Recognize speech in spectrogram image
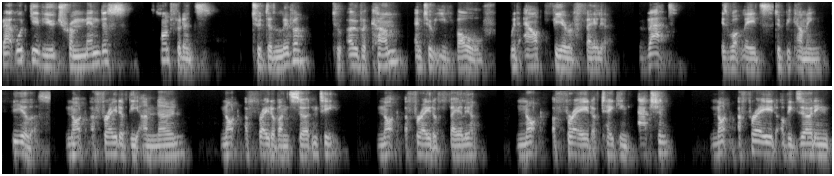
that would give you tremendous confidence to deliver, to overcome, and to evolve without fear of failure. That is what leads to becoming fearless, not afraid of the unknown, not afraid of uncertainty, not afraid of failure, not afraid of taking action, not afraid of exerting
